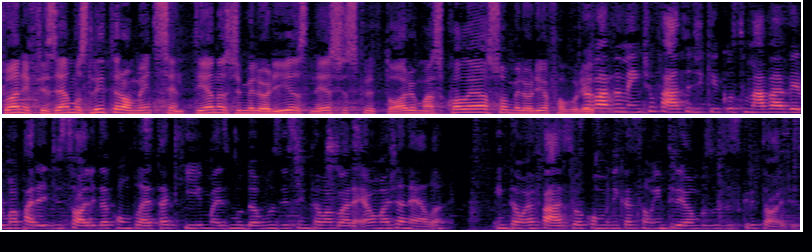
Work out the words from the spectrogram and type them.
Suane, fizemos literalmente centenas de melhorias nesse escritório, mas qual é a sua melhoria favorita? Provavelmente o fato de que costumava haver uma parede sólida completa aqui, mas mudamos isso então agora é uma janela. Então é fácil a comunicação entre ambos os escritórios.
